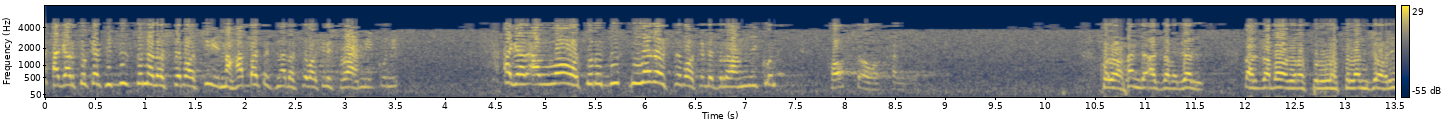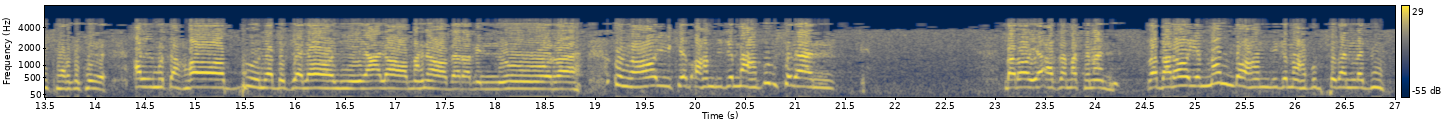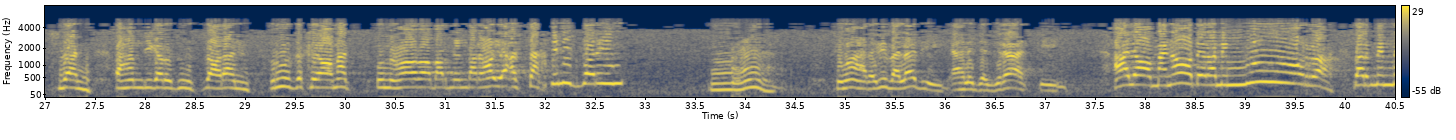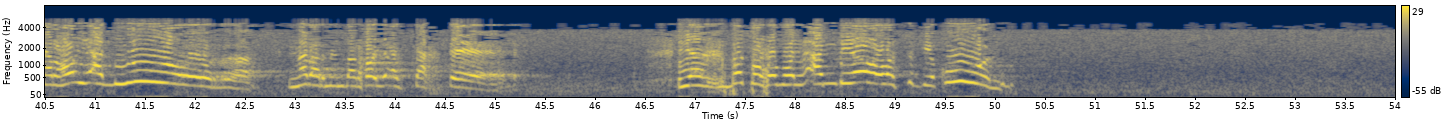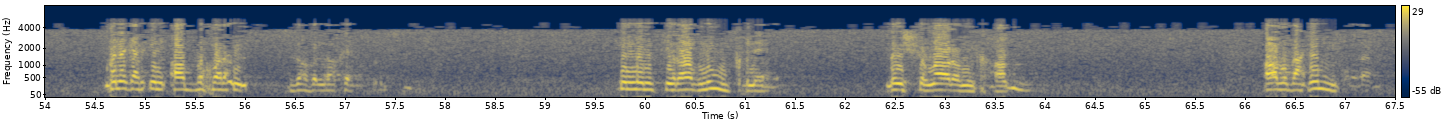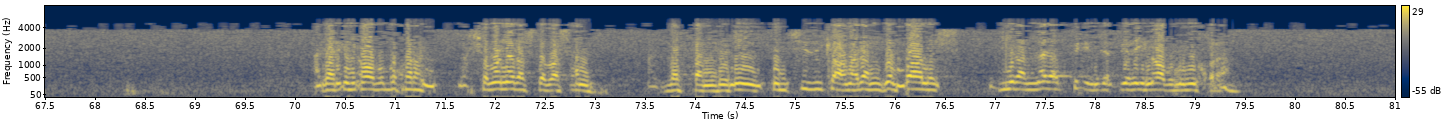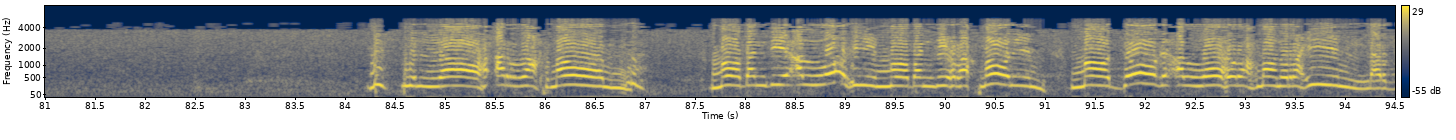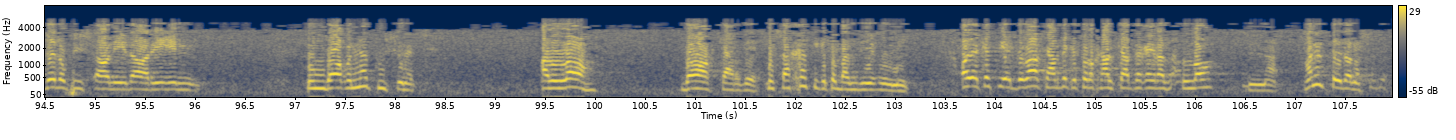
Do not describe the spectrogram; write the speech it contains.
اگر تو کسی دوست نداشته باشی محبتش نداشته باشی بهش رحم می‌کنی. اگر الله تو رو دوست نداشته باشه بهت رحم می‌کنه. و خداوند عز وجل بر زبان رسول الله صلی الله جاری کرده که المتحابون بجلالی علی منابر من نور. اونهایی که با هم دیگه محبوب شدن. برای عظمت من و برای من با هم دیگه محبوب شدن و دوست شدن و هم دیگه رو دوست دارن. روز قیامت اونها را بر منبرهای از تختی می‌گذاریم. نه. شما عربی بلدی. اهل جزیره هستی. علا منابر من نور بر منبرهای از نور نه بر منبرهای از تخته یغبطهم الانبیاء و الصدیقون من اگر این آب بخورم جزاک الله خیر. این من سیراب نمی کنه من شما رو می‌خوام. آب بعدا می‌خورم. اگر این آب بخورم شما نداشته باشن از دستم بری این چیزی که آمدم دنبالش گیرم نیاد تو این جزیره این آب رو می‌خورم. بسم الله الرحمن. ما بندی اللهیم ما بندی رحمانیم. ما داغ الله رحمان و رحیم در دل و پیشانی داریم. این داغ نپوشونه الله دعا کرده. مشخصی که تو بنده او نیست آیا کسی ادعا کرده که تو رو خلق کرده غیر از الله؟ نه. هنوز پیدا نشده.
